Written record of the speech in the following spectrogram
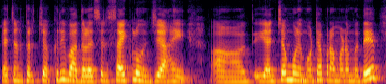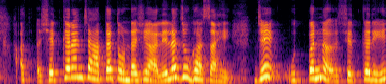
त्याच्यानंतर चक्रीवादळ असेल सायक्लोन जे आहे यांच्यामुळे मोठ्या प्रमाणामध्ये शेतकऱ्यांच्या हातातोंडाशी आलेला जो असं आहे. जे उत्पन्न शेतकरी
